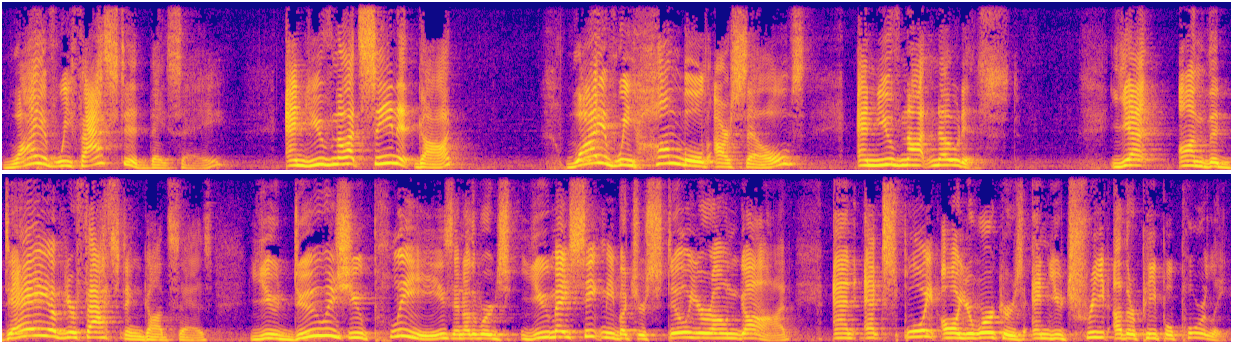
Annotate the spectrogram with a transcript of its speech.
Why have we fasted? They say, and you've not seen it, God. Why have we humbled ourselves and you've not noticed? Yet on the day of your fasting, God says, you do as you please. In other words, you may seek me, but you're still your own God, and exploit all your workers, and you treat other people poorly.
